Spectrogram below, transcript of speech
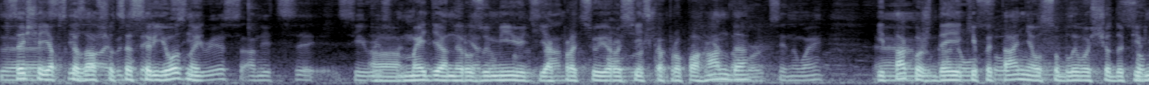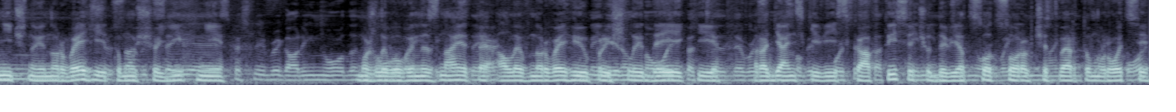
все ще я б сказав, що це серйозно. Е, Медіа не розуміють, як працює російська пропаганда. І також деякі питання, особливо щодо північної Норвегії, тому що їхні можливо ви не знаєте, але в Норвегію прийшли деякі радянські війська в 1944 році.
